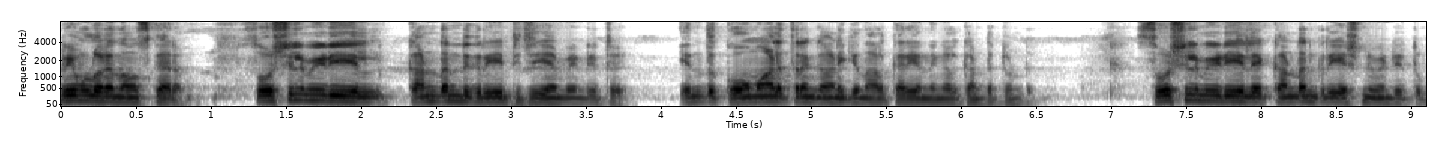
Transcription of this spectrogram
പ്രിയമുള്ളവരെ നമസ്കാരം. സോഷ്യൽ മീഡിയയിൽ കണ്ടന്റ് ക്രിയേറ്റ് ചെയ്യാൻ വേണ്ടിയിട്ട് എന്ത് കോമാളിത്തരം കാണിക്കുന്ന ആൾക്കാരെയും നിങ്ങൾ കണ്ടിട്ടുണ്ട്. സോഷ്യൽ മീഡിയയിലെ കണ്ടന്റ് ക്രിയേഷന് വേണ്ടിയിട്ടും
